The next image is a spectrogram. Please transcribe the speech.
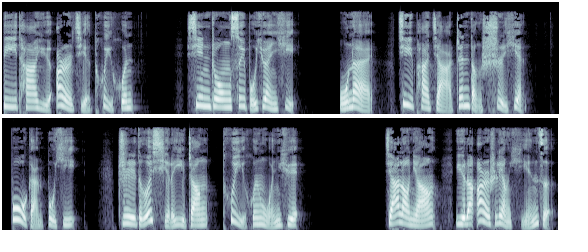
逼他与二姐退婚，心中虽不愿意，无奈惧怕贾珍等试验，不敢不依，只得写了一张退婚文约。贾老娘与了二十两银子，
